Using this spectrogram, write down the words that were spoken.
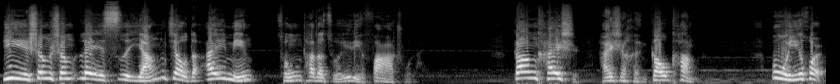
一声声类似羊叫的哀鸣从他的嘴里发出来。刚开始还是很高亢的，不一会儿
